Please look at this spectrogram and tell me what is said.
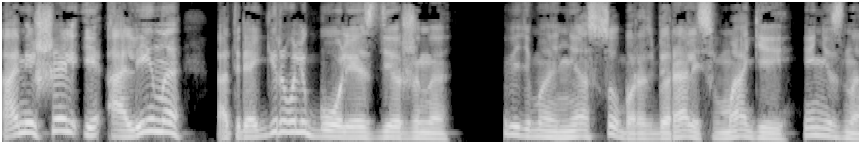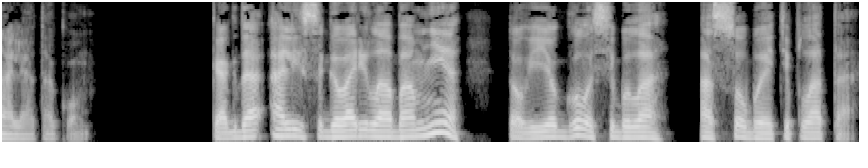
а Мишель и Алина отреагировали более сдержанно. Видимо, не особо разбирались в магии и не знали о таком. Когда Алиса говорила обо мне, то в ее голосе была особая теплота.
